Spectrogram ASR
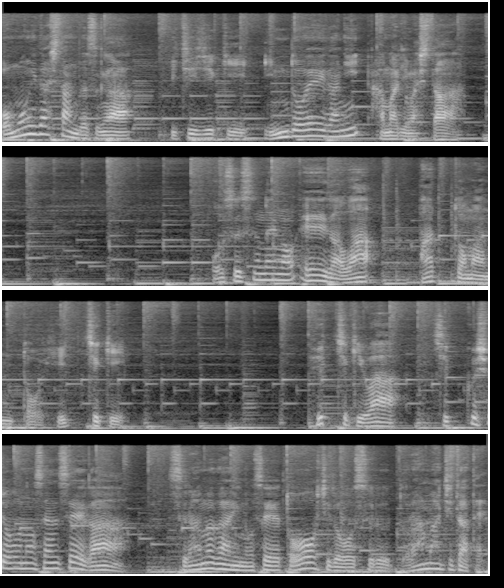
思い出したんですが一時期インド映画にはまりました。おすすめの映画はパットマンとヒッチキ。ヒッチキはチック症の先生がスラム街の生徒を指導するドラマ仕立て。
